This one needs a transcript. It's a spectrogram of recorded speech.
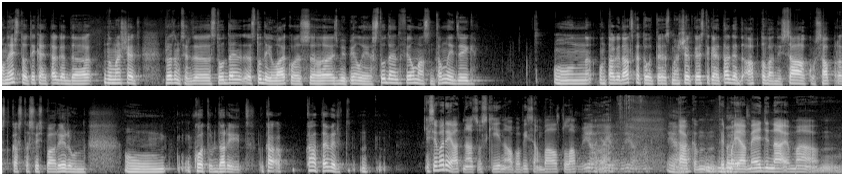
Un es to tikai tagad, nu man šķiet, protams, ir studen, studiju laikos, es biju piedalījies studentu filmās un tam līdzīgi. Un, un tagad, skatoties, man šķiet, ka es tikai tagad aptuveni sāku saprast, kas tas vispār ir un, un ko tur darīt. Kā, Kā tev ir? Es jau arī atnācu uz kino pavisam baltu lapu. Jā, jā. Jā, jā. Tā kā pirmajā Bet... mēģinājumā mm,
